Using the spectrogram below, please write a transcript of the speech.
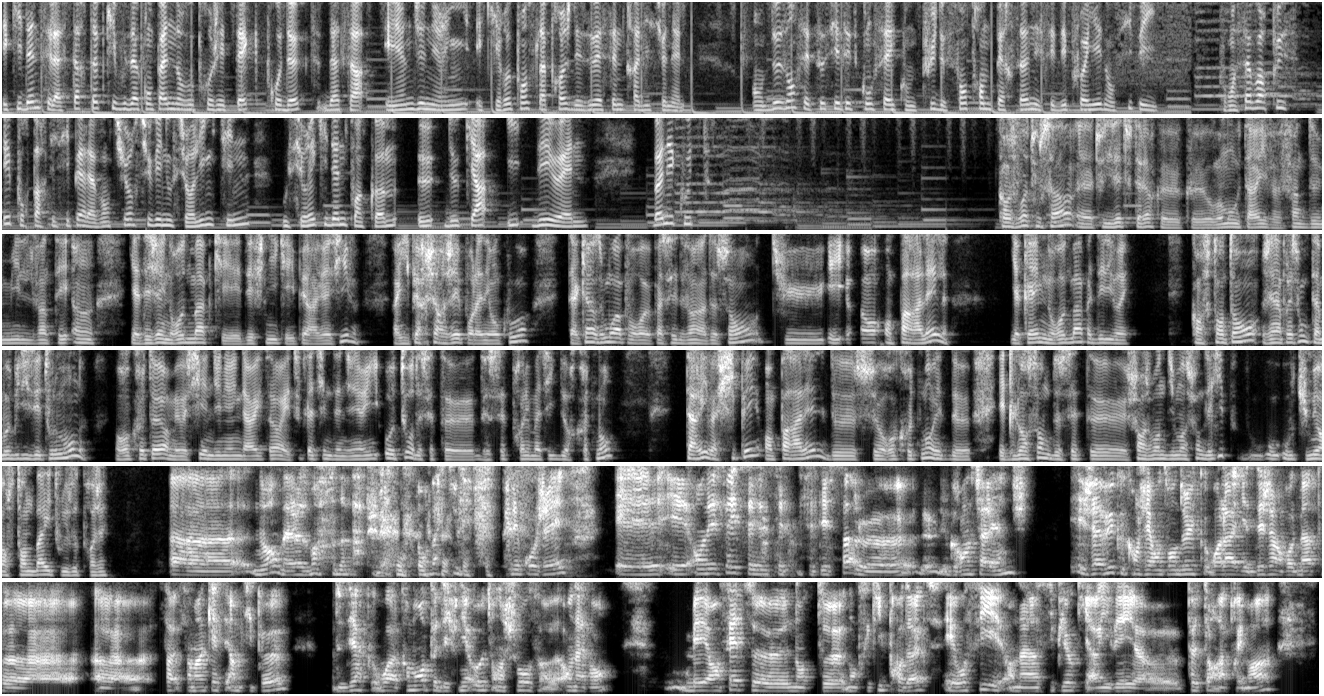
Equiden, c'est la startup qui vous accompagne dans vos projets tech, product, data et engineering et qui repense l'approche des ESN traditionnels. En deux ans, cette société de conseil compte plus de 130 personnes et s'est déployée dans six pays. Pour en savoir plus et pour participer à l'aventure, suivez-nous sur LinkedIn ou sur equiden.com, e 2 k i d e n Bonne écoute. Quand je vois tout ça, euh, tu disais tout à l'heure que, au moment où tu arrives fin 2021, il y a déjà une roadmap qui est définie, qui est hyper agressive, enfin, hyper chargée pour l'année en cours. Tu as 15 mois pour euh, passer de 20 à 200. Tu, et en, parallèle, il y a quand même une roadmap à délivrer. Quand je t'entends, j'ai l'impression que tu as mobilisé tout le monde, recruteur, mais aussi engineering director et toute la team d'engineering autour de cette, de cette problématique de recrutement tu arrives à shipper en parallèle de ce recrutement et de, et de l'ensemble de cet euh, changement de dimension de l'équipe ou, tu mets en stand-by tous les autres projets? Euh, Non, malheureusement, on n'a pas pu mettre en stand-by tous, les, projets. Et, et en effet, c'était ça le, le, grand challenge. Et j'ai vu que quand j'ai entendu que voilà, il y a déjà un roadmap, euh, euh, ça, ça m'inquiétait un petit peu de dire que ouais, comment on peut définir autant de choses euh, en avant. Mais en fait, euh, notre notre équipe product et aussi on a un CPO qui est arrivé euh, peu de temps après moi,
